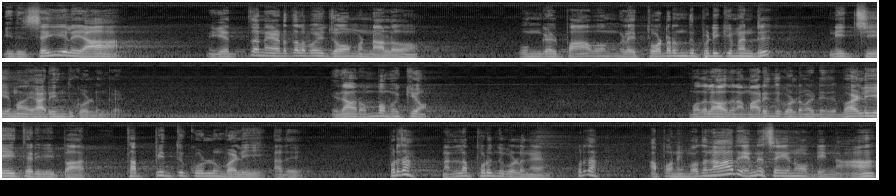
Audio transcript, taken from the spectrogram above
இது செய்யலையா? நீ எத்தனை இடத்துல போய் ஜோம் பண்ணாலும் உங்கள் பாவம் உங்களை தொடர்ந்து பிடிக்கும் என்று நிச்சயமாய் அறிந்து கொள்ளுங்கள். இதுதான் ரொம்ப முக்கியம். முதலாவது நாம் அறிந்து கொள்ள வேண்டியது வழியை தெரிவிப்பார். தப்பித்து கொள்ளும் வழி அது. புரிதா நல்லா புரிந்து கொள்ளுங்க புரிதா? அப்போ நீ முதலாவது என்ன செய்யணும் அப்படின்னா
